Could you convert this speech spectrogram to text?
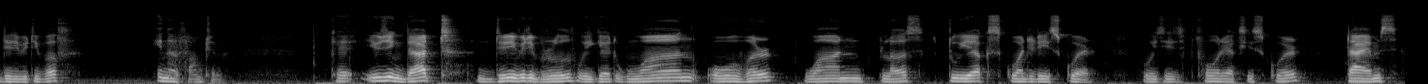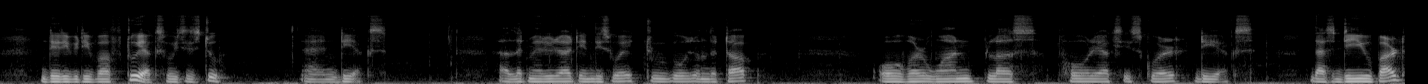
derivative of inner function. Okay using that derivative rule we get 1 over 1 plus 2x quantity square which is 4x square times derivative of 2x which is 2 and dx. Uh, let me rewrite in this way. 2 goes on the top over 1 plus 4x square dx. That's du part.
